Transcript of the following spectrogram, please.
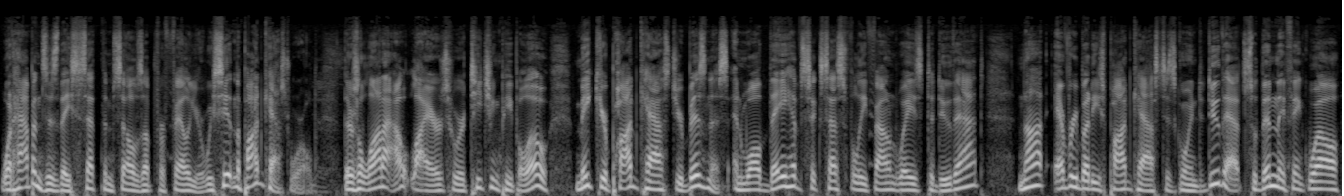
what happens is they set themselves up for failure. We see it in the podcast world. There's a lot of outliers who are teaching people, oh, make your podcast your business. And while they have successfully found ways to do that, not everybody's podcast is going to do that. So then they think, well,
